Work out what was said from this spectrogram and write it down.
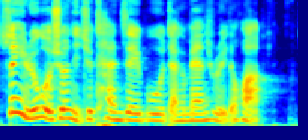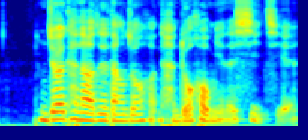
所以，如果说你去看这一部 documentary 的话，你就会看到这当中很很多后面的细节。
